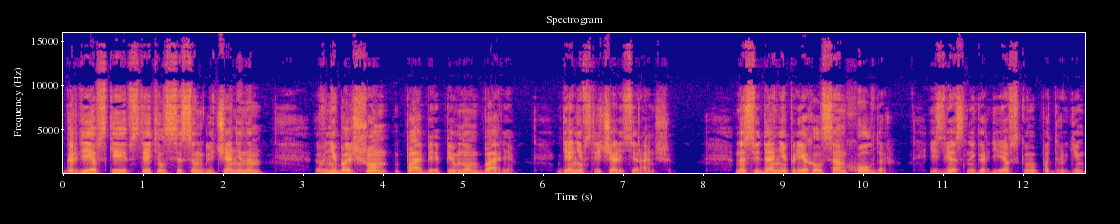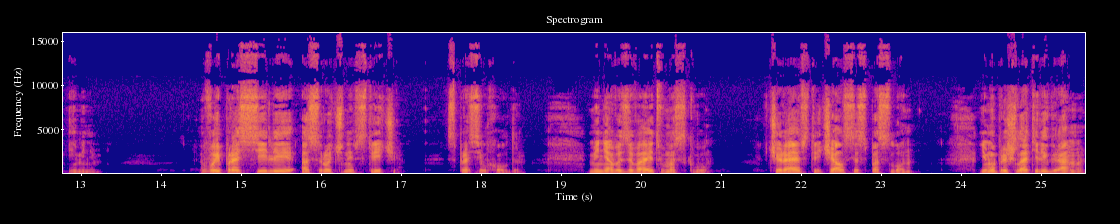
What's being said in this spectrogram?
Гордеевский встретился с англичанином в небольшом пабе, пивном баре, где они встречались и раньше. На свидание приехал сам Холдер, известный Гордеевскому под другим именем. «Вы просили о срочной встрече?» — спросил Холдер. «Меня вызывает в Москву. Вчера я встречался с послом. Ему пришла телеграмма.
